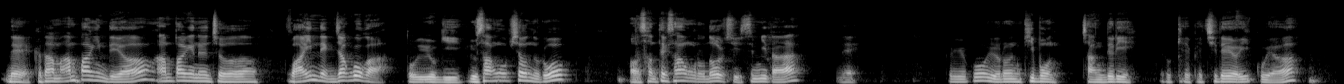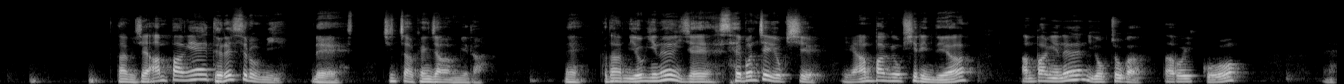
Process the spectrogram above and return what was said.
네, 그 다음 안방인데요. 안방에는 저 와인 냉장고가 또 여기 유상 옵션으로 어, 선택사항으로 넣을 수 있습니다. 네. 그리고 이런 기본 장들이 이렇게 배치되어 있고요. 그 다음 이제 안방에 드레스룸이 네, 진짜 굉장합니다. 네, 그 다음 여기는 이제 세 번째 욕실, 예, 안방 욕실인데요. 안방에는 욕조가 따로 있고, 네,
